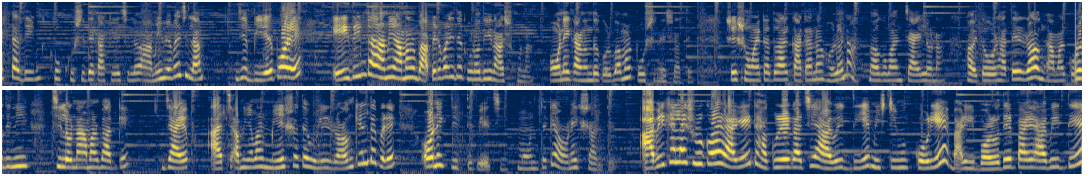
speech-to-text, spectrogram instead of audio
একটা দিন খুব খুশিতে কাটিয়েছিল। আমি ভেবেছিলাম যে বিয়ের পরে এই দিনটা আমি আমার বাপের বাড়িতে কোনো দিন আসব না। অনেক আনন্দ করব আমার পুষিনের সাথে। সেই সময়টা তো আর কাটানো হলো না, ভগবান চাইলো না। হয়তো ওর হাতের রং আমার কোনো দিনই ছিল না আমার ভাগ্যে। যাই হোক, আজ আমি আমার মেয়ের সাথে হোলির রং খেলতে পেরে অনেক তৃপ্তি পেয়েছি। মন থেকে অনেক শান্তি। আবির খেলা শুরু করার আগেই ঠাকুরের কাছে আবির দিয়ে মিষ্টিমুখ করিয়ে, বাড়ির বড়দের পায়ে আবির দিয়ে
